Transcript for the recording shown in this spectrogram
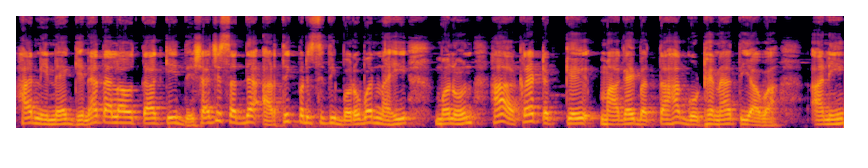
हा निर्णय घेण्यात आला होता की देशाची सध्या आर्थिक परिस्थिती बरोबर नाही म्हणून हा अकरा टक्के महागाई भत्ता हा गोठवण्यात यावा. आणि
